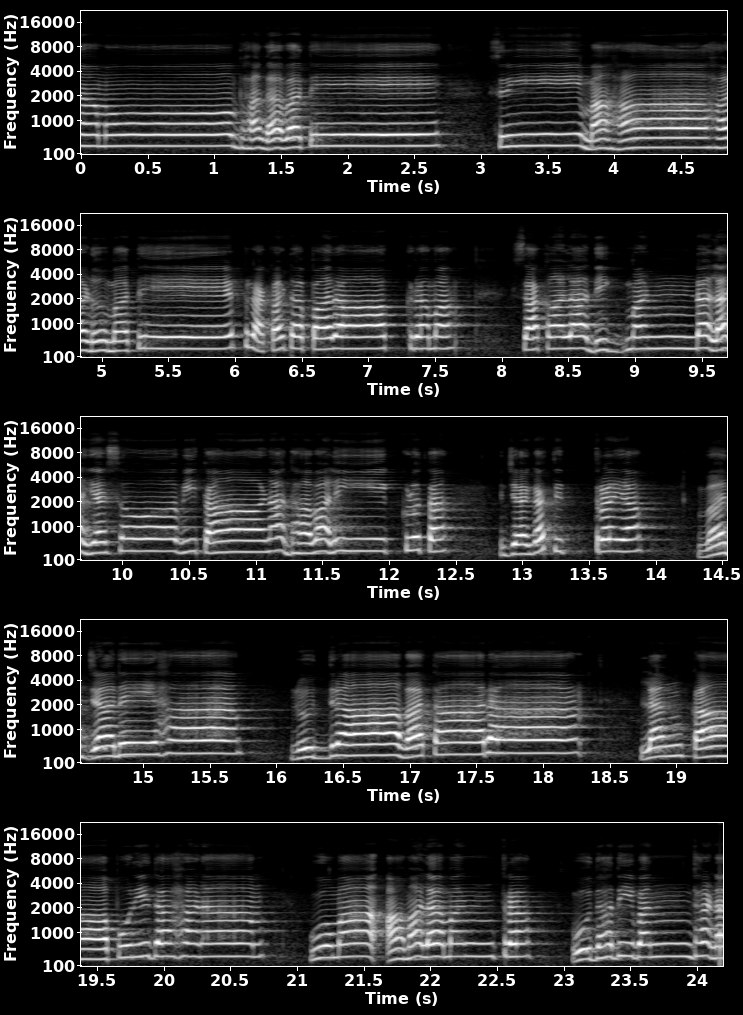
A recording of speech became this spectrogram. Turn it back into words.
నమో భగవతే महाहनुमते प्रकटपराक्रम सकलदिग्मण्डलयशोवितानधवलीकृत जगतित्रय वज्रदेह रुद्रावतार लङ्कापुरिदहन उमा अमलमन्त्र उदधिबन्धन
